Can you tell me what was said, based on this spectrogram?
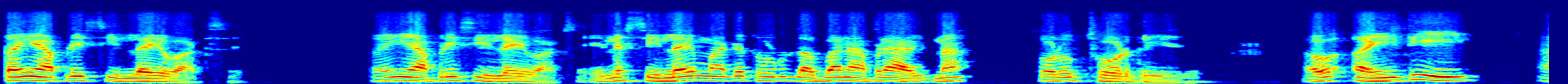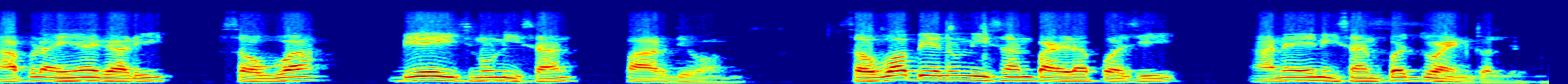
ત્યાં આપણી સિલાઈ વાગશે અહીં આપણી સિલાઈ વાગશે એટલે સિલાઈ માટે થોડું દબાણ આપણે આવી રીતના થોડુંક છોડ દઈએ છીએ. હવે અહીંથી આપણે અહીંયા ગાડી સવા બે ઇંચનું નિશાન પાડ દેવાનું. સવા બેનું નિશાન પાડ્યા પછી આને એ નિશાન પર જોઈન કરી લેવાનું.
